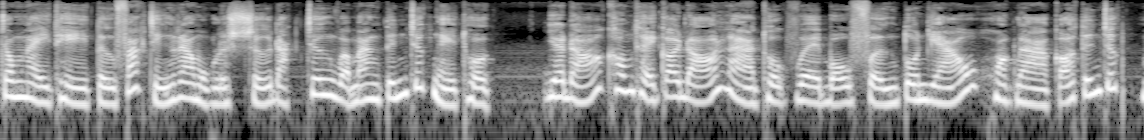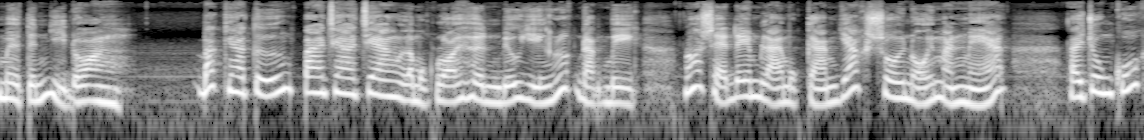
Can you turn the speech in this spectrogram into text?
Trong này thì tự phát triển ra một lịch sử đặc trưng và mang tính chất nghệ thuật. Do đó không thể coi đó là thuộc về bộ phận tôn giáo hoặc là có tính chất mê tín dị đoan. Bác gia tướng Pa Cha Chang là một loại hình biểu diễn rất đặc biệt, nó sẽ đem lại một cảm giác sôi nổi mạnh mẽ. Tại Trung Quốc,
